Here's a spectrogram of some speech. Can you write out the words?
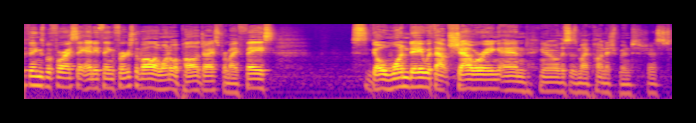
things before I say anything. First of all, I want to apologize for my face. Go one day without showering, and, you know, this is my punishment. Just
